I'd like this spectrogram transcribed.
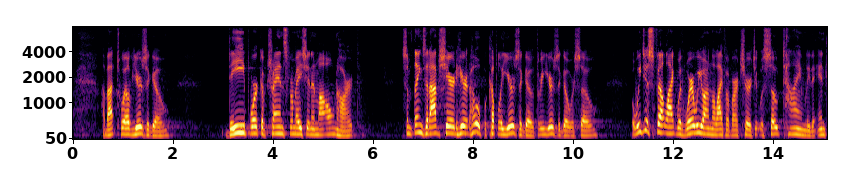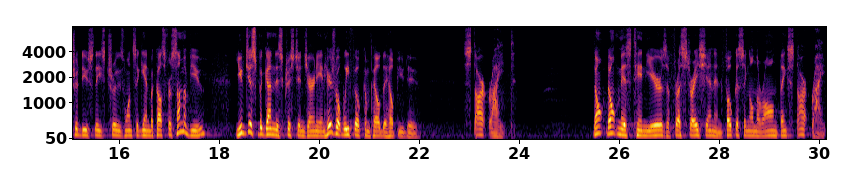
about 12 years ago. Deep work of transformation in my own heart some things that I've shared here at Hope a couple of years ago, three years ago or so. But we just felt like, with where we are in the life of our church, it was so timely to introduce these truths once again because for some of you, you've just begun this Christian journey, and here's what we feel compelled to help you do start right. Don't, don't miss 10 years of frustration and focusing on the wrong things. Start right.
